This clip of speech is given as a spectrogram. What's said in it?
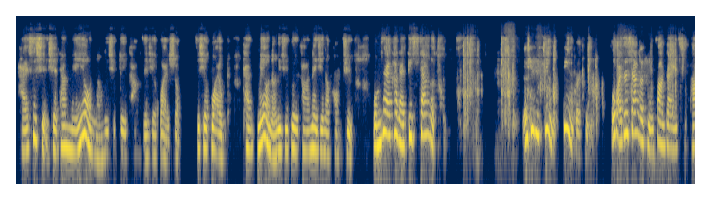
还是显现它没有能力去对抗这些怪兽、这些怪物，它没有能力去对抗内心的恐惧。我们再来看来第三个图，呃，这是第五第五个图，我把这三个图放在一起。好，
